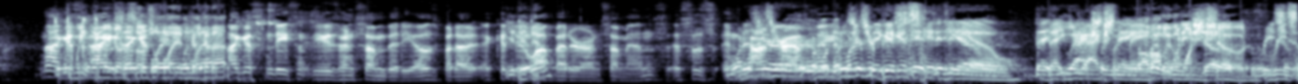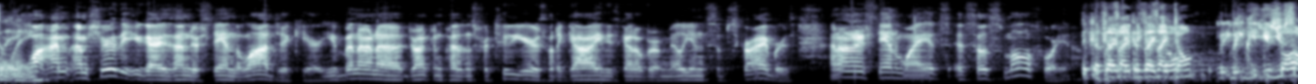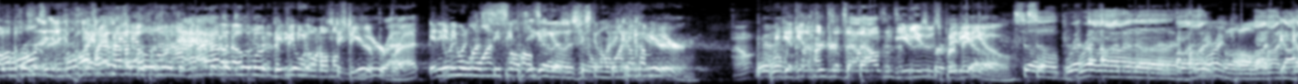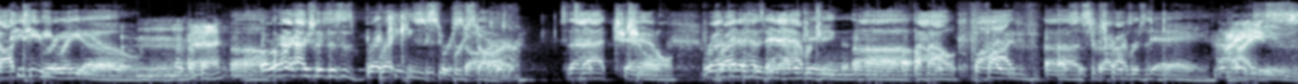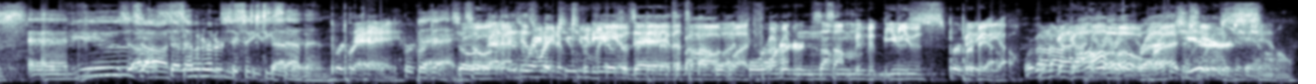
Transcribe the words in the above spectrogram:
No, I guess, we- can we I, go to I guess, Social Blade and look at that? I get some decent views on some videos, but uh, it could You do a lot better on some ends. This is in What is contrast. your- to- What is your biggest hit video that you actually made? Probably the one he showed recently. Well, I'm, I'm sure that you guys understand the logic here. You've been on a Drunken Peasants for two years with a guy who's got over a million subscribers. I don't understand why it's it's so small for you. Because I, because I don't. You, saw the Paul's. I haven't uploaded. I haven't uploaded a video in almost a year, Brett. Anyone who wants to see Paul ego is just going to want to Come here. Okay. Where we get hundreds of thousands of views per video. So, Brett, on, uh, Boring, on, on God TV Radio, Okay. uh, or actually, this is Brett King Superstar. It's that channel. Brett has been averaging uh, about five uh, subscribers a day. Nice. And views, uh, 767 Per day. per day. So at his rate of two videos a day, that's about what 400 and something views per video. What about God Bravo, Radio, Brett. Cheers. This channel.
